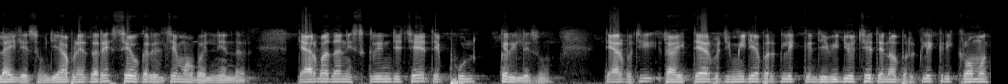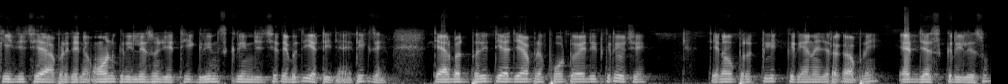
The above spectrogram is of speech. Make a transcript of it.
લઈ લઈશું જે આપણે અત્યારે સેવ કરેલ છે મોબાઈલની અંદર. ત્યારબાદ આની સ્ક્રીન જે છે તે ફૂલ કરી લઈશું ત્યાર પછી રાઈટ ત્યાર પછી મીડિયા પર ક્લિક જે વીડિયો છે તેના પર ક્લિક કરી ક્રોમા કી જે છે, આપણે તેને ઓન કરી લઈશું જેથી ગ્રીન સ્ક્રીન જે છે તે બધી હટી જાય, ઠીક છે? ત્યારબાદ ફરી ત્યાં જે આપણે ફોટો એડિટ કર્યો છે, તેના ઉપર ક્લિક કરી અને જરાક આપણે એડજસ્ટ કરી લઈશું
